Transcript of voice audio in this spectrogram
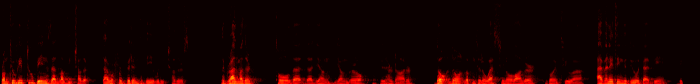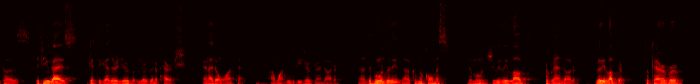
from two people, two beings that loved each other, that were forbidden to be with each other. The grandmother told that, that young young girl, her daughter, don't don't look into the west. You're no longer going to uh, have anything to do with that being because if you guys get together, you're you're going to perish, and I don't want that. I want you to be here, granddaughter. Uh, the moon really, uh, Nokomis, the moon, she really loved her granddaughter. Really loved her. Took care of her,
